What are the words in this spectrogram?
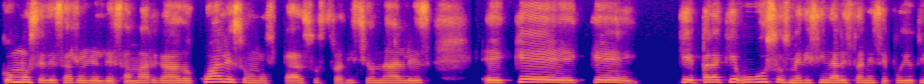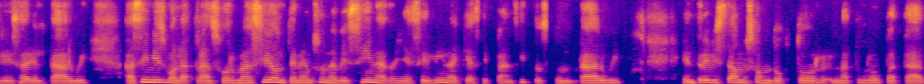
cómo se desarrolla el desamargado, cuáles son los pasos tradicionales, eh, qué, qué, para qué usos medicinales también se puede utilizar el tarwi. Asimismo, la transformación. Tenemos una vecina, doña Celina, que hace pancitos con tarwi. Entrevistamos a un doctor naturópata,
